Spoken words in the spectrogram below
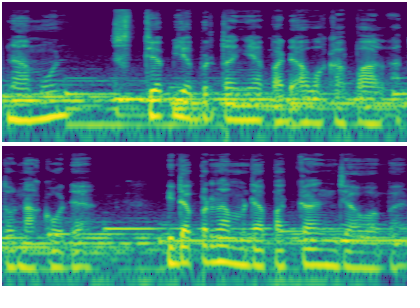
Namun, setiap ia bertanya pada awak kapal atau nakoda, tidak pernah mendapatkan jawaban.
